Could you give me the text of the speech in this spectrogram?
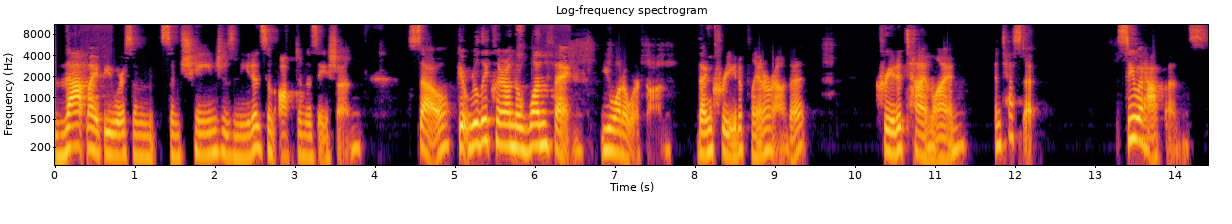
That might be where some, some change is needed, some optimization. So get really clear on the one thing you want to work on, then create a plan around it, create a timeline and test it. See what happens.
